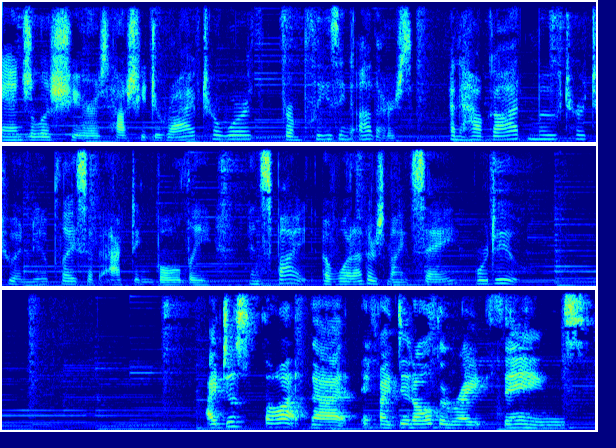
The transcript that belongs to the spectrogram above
Angela shares how she derived her worth from pleasing others and how God moved her to a new place of acting boldly in spite of what others might say or do. I just thought that if I did all the right things,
